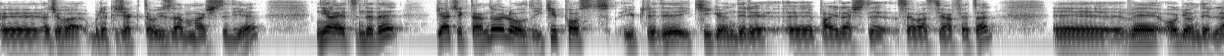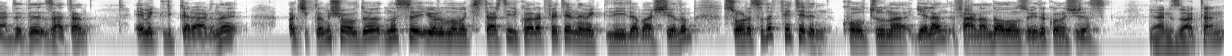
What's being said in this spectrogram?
E, acaba bırakacak da o yüzden mi açtı diye. Nihayetinde de gerçekten de öyle oldu. İki post yükledi, iki gönderi e, paylaştı Sebastian Vettel. E, ve o gönderilerde de zaten emeklilik kararını açıklamış oldu. Nasıl yorumlamak isterse ilk olarak Vettel'in emekliliğiyle başlayalım. Sonrası da Vettel'in koltuğuna gelen Fernando Alonso'yu da konuşacağız. Yani zaten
